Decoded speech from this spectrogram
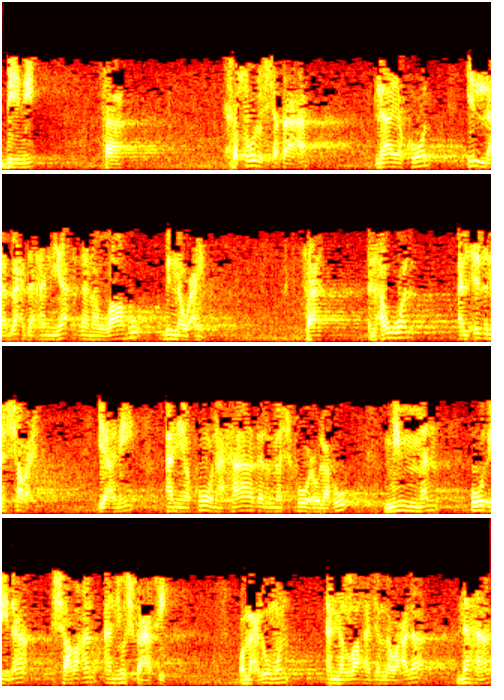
ديني. فحصول الشفاعة لا يكون إلا بعد أن يأذن الله بالنوعين. فالأول الإذن الشرعي يعني أن يكون هذا المشفوع له ممن أذن شرعا أن يشفع فيه. ومعلوم أن الله جل وعلا نهى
